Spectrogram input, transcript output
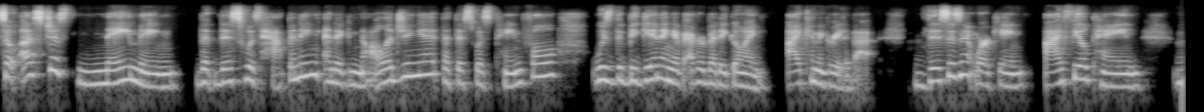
So, us just naming that this was happening and acknowledging it, that this was painful, was the beginning of everybody going, I can agree to that. This isn't working. I feel pain.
